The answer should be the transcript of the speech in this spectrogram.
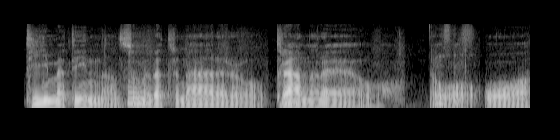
teamet in alltså med veterinärer och tränare. Och, och, och,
